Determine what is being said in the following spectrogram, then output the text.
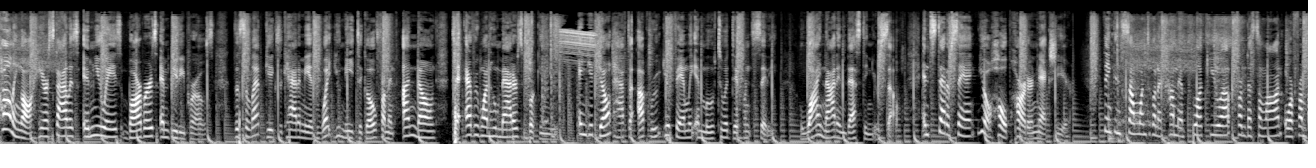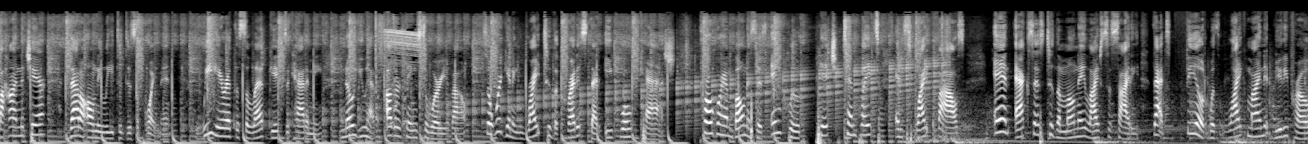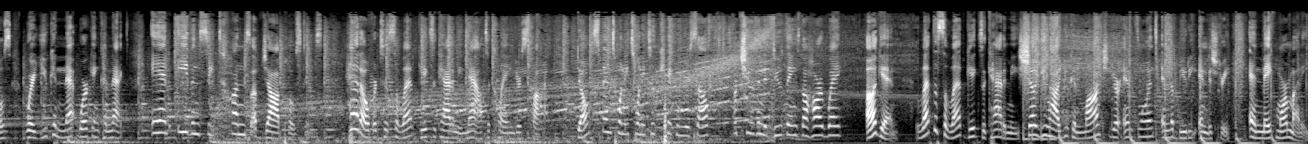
Calling all hairstylists, MUAs, barbers, and beauty pros. The Celeb Gigs Academy is what you need to go from an unknown to everyone who matters booking you. And you don't have to uproot your family and move to a different city. Why not invest in yourself instead of saying you'll hope harder next year? Thinking someone's gonna come and pluck you up from the salon or from behind the chair? That'll only lead to disappointment. We here at the Celeb Gigs Academy know you have other things to worry about, so we're getting right to the credits that equal cash. Program bonuses include pitch templates and swipe files and access to the Monae Life Society that's filled with like minded beauty pros where you can network and connect and even see tons of job postings. Head over to Celeb Gigs Academy now to claim your spot. Don't spend 2022 kicking yourself for choosing to do things the hard way again. Let the Celeb Gigs Academy show you how you can launch your influence in the beauty industry and make more money.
